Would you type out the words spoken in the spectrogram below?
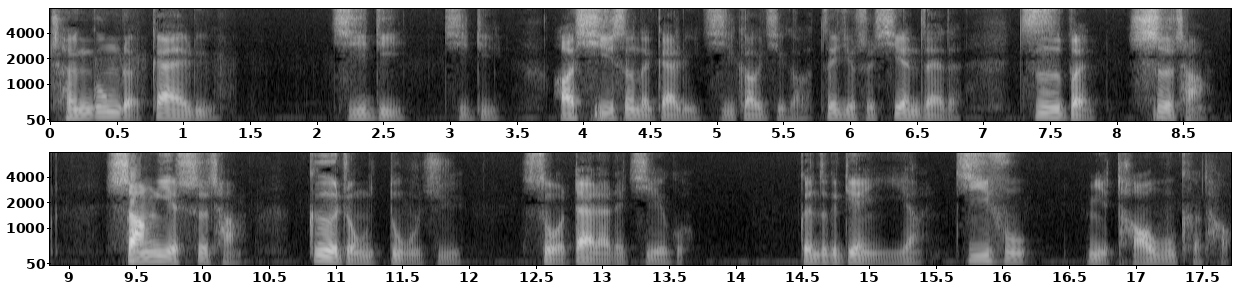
成功的概率极低极低，而牺牲的概率极高极高，这就是现在的资本市场、商业市场各种赌局所带来的结果，跟这个电影一样，几乎你逃无可逃。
